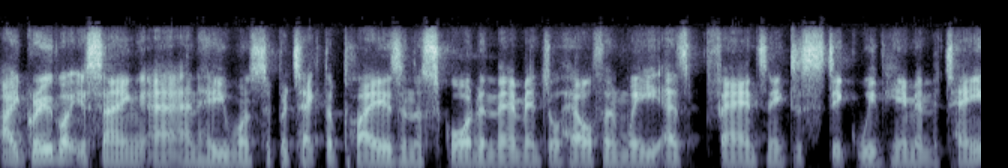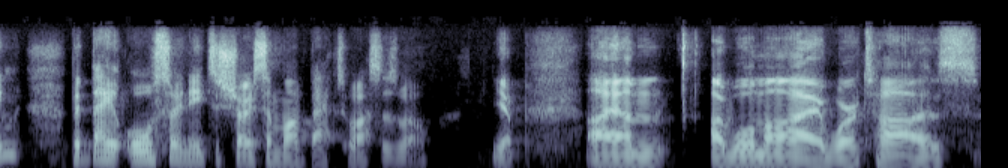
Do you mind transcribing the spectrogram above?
i agree with what you're saying and he wants to protect the players and the squad and their mental health and we as fans need to stick with him and the team but they also need to show some love back to us as well. Yep. I um i wore my Waratahs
